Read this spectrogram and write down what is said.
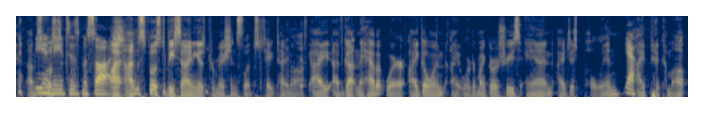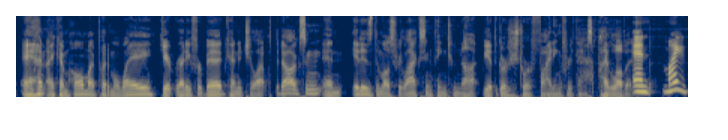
I'm Eian needs to, his massage. I, I'm supposed to be signing his permission slips to take time off. I, I've gotten the habit where I go in, I order my groceries, and I just pull in. Yeah. I pick them up, and I come home, I put them away, get ready for bed, kind of chill out with the dogs, and, and it is the most relaxing thing to not be at the grocery store fighting for things. I love it. And my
